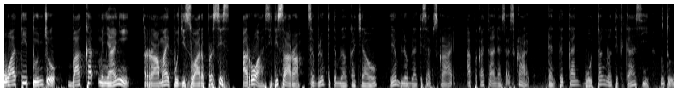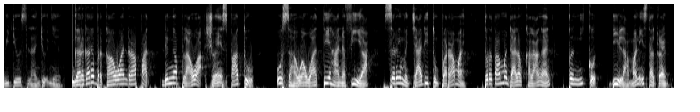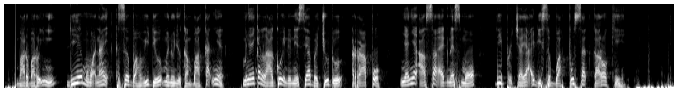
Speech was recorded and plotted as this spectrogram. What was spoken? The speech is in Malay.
Wati tunjuk bakat menyanyi. Ramai puji suara persis arwah Siti Sarah. Sebelum kita melangkah jauh, yang belum lagi subscribe, apa kata anda subscribe dan tekan butang notifikasi untuk video selanjutnya. Gara-gara berkawan rapat dengan pelawak Shoaib Sepatu, usahawan Wati Hanafiah sering menjadi tumpuan ramai terutama dalam kalangan pengikut di laman Instagram. Baru-baru ini, dia memaknai sebuah video menunjukkan bakatnya menyanyikan lagu Indonesia berjudul Rapuh. Nyanyi Alsa Agnes Mo dipercayai di sebuah pusat karaoke.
